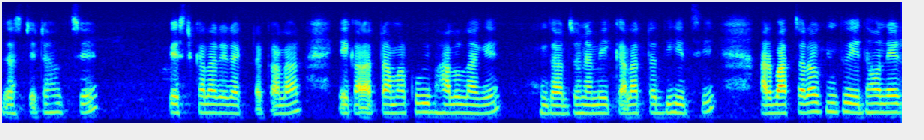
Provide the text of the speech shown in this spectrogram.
জাস্ট এটা হচ্ছে পেস্ট কালারের একটা কালার। এই কালারটা আমার খুবই ভালো লাগে। যার জন্য আমি এই কালারটা দিয়েছি। আর বাচ্চারাও কিন্তু এই ধরনের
